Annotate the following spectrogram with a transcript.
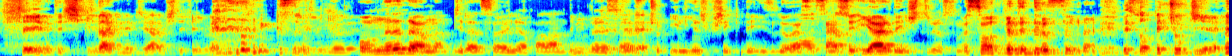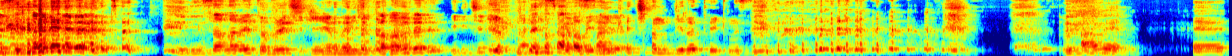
şey yönetiyor. Spielberg yönetiyor abi işte filmi. Kısa film böyle. Onlara da ama bira söylüyor falan değil mi? Böyle Tabii, sonra tabii. çok ilginç bir şekilde izliyorlar. Alttan. Sen sürekli yer değiştiriyorsun ve sohbet ediyorsun. Ve sohbet çok iyi. İnsanlar böyle tabure çıkıyor yanına gidip falan böyle iyice herkes kafayı yiyor. kaçan bira teknesi. Abi e,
